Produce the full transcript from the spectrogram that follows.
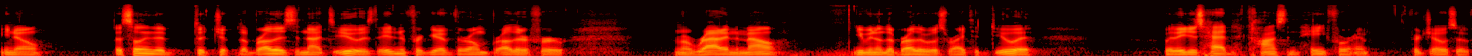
You know, that's something that the, the brothers did not do is they didn't forgive their own brother for you know, ratting them out, even though the brother was right to do it. But they just had constant hate for him, for Joseph.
